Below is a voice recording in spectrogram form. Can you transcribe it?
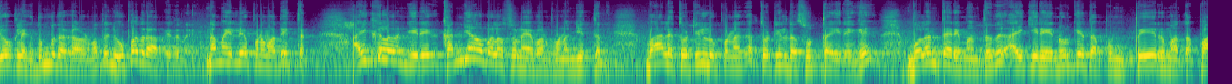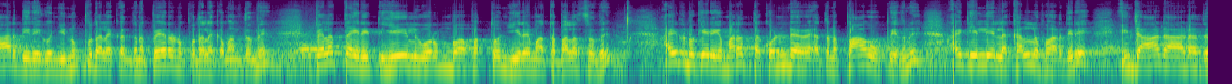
ಜೋಕ್ಲಿಗೆ ದುಂಬುದ ಕಾರಣ ಮತ್ತು ಒಂಜಿ ಉಪದ್ರ ಆಪಿದನೆ. ನಮ್ಮ ಎಲ್ಲಿ ಅಪ್ಪನ ಮಾತ ಇತ್ತನೆ. ಐಕಲ ಒಂಜಿರಿಗೆ ಕನ್ಯಾವು ಬಲಸುನೆ ಪನ್ಪುಣ ಒಂಜಿ ಇತ್ತನೆ. ಬಾಲೆ ತೊಟಿಲ್ ಉಪ್ಪನಾಗ, ತೊಟಿಲ್ದ ಸುತ್ತ ಇರೆಗೆ ಬೊಲಂತರಿ ಮಂತದು, ಐಕಿರೆ ನುರ್ಕೆ ತಪ್ಪು ಪೇರು ಮಾತ ಪಾರ್ದಿರೆಗೆ ಒಂಜಿ ನುಪ್ಪು ತಲೆಕಂತನ ಪೇರ ನುಪ್ಪು ತಲೆಕ ಮಂತದು ಪೆಲತ್ತ ಇರಿಟ್ಟು ಏಳು ಒರಂಬ ಪತ್ತೊಂಜಿ ಇರೆ ಮಾತ ಬಲಸದು ಐದು ಬಕೇರಿಗೆ ಮರತ್ತ ಕೊಂಡೆ ಅತನ ಪಾವು ಉಪ್ಪಿದನು. ಐಟ್ ಎಲ್ಲಿ ಎಲ್ಲ ಕಲ್ಲು ಪಾರ್ದಿರಿ. ಇಂಚ ಆಡ ಆಡದ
